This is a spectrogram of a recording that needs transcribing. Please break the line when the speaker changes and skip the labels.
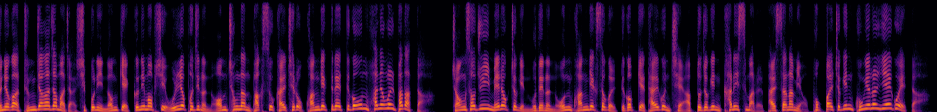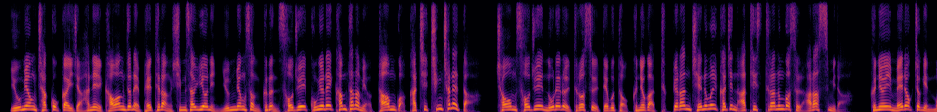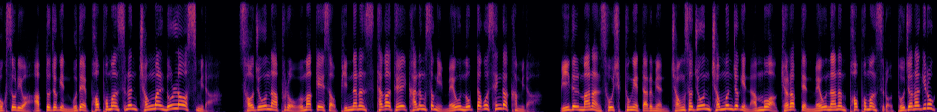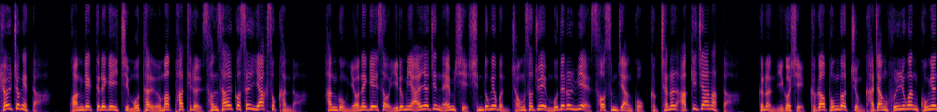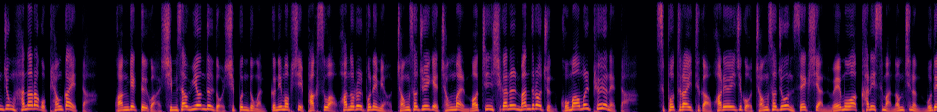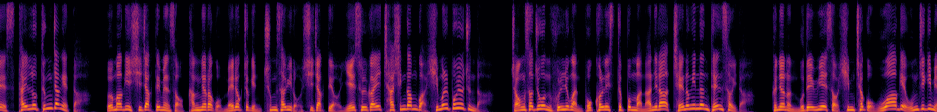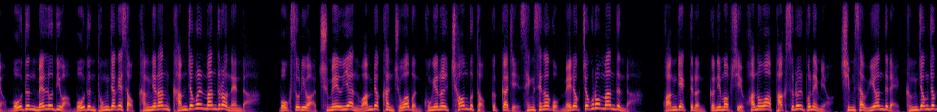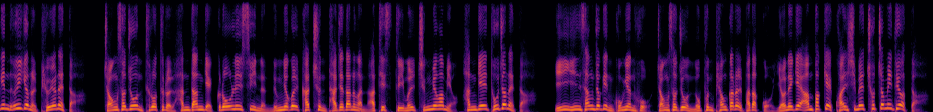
그녀가 등장하자마자 10분이 넘게 끊임없이 울려 퍼지는 엄청난 박수 갈채로 관객들의 뜨거운 환영을 받았다. 정서주의 매력적인 무대는 온 관객석을 뜨겁게 달군 채 압도적인 카리스마를 발산하며 폭발적인 공연을 예고했다. 유명 작곡가이자 한일 가왕전의 베테랑 심사위원인 윤명선 그는 서주의 공연에 감탄하며 다음과 같이 칭찬했다. 처음 서주의 노래를 들었을 때부터 그녀가 특별한 재능을 가진 아티스트라는 것을 알았습니다. 그녀의 매력적인 목소리와 압도적인 무대 퍼포먼스는 정말 놀라웠습니다. 서주은 앞으로 음악계에서 빛나는 스타가 될 가능성이 매우 높다고 생각합니다. 믿을 만한 소식통에 따르면 정서주은 전문적인 안무와 결합된 매우 나는 퍼포먼스로 도전하기로 결정했다. 관객들에게 잊지 못할 음악 파티를 선사할 것을 약속한다. 한국 연예계에서 이름이 알려진 MC 신동엽은 정서주의 무대를 위해 서슴지 않고 극찬을 아끼지 않았다. 그는 이것이 그가 본 것 중 가장 훌륭한 공연 중 하나라고 평가했다. 관객들과 심사위원들도 10분 동안 끊임없이 박수와 환호를 보내며 정서주에게 정말 멋진 시간을 만들어준 고마움을 표현했다. 스포트라이트가 화려해지고 정서주은 섹시한 외모와 카리스마 넘치는 무대 스타일로 등장했다. 음악이 시작되면서 강렬하고 매력적인 춤사위로 시작되어 예술가의 자신감과 힘을 보여준다. 정서주은 훌륭한 보컬리스트뿐만 아니라 재능 있는 댄서이다. 그녀는 무대 위에서 힘차고 우아하게 움직이며 모든 멜로디와 모든 동작에서 강렬한 감정을 만들어낸다. 목소리와 춤에 의한 완벽한 조합은 공연을 처음부터 끝까지 생생하고 매력적으로 만든다. 관객들은 끊임없이 환호와 박수를 보내며 심사위원들의 긍정적인 의견을 표현했다. 정서주은 트로트를 한 단계 끌어올릴 수 있는 능력을 갖춘 다재다능한 아티스트임을 증명하며 한계에 도전했다. 이 인상적인 공연 후 정서주은 높은 평가를 받았고 연예계 안팎의 관심의 초점이 되었다.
